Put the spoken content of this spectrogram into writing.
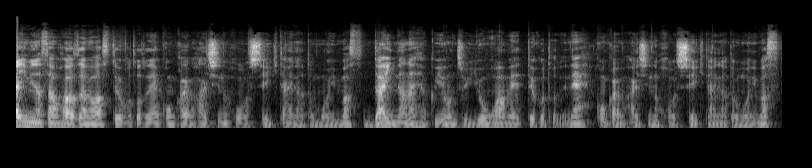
はい、皆さんおはようございます。ということでね、今回も配信の方をしていきたいなと思います。第744話目ということでね、今回も配信の方をしていきたいなと思います。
